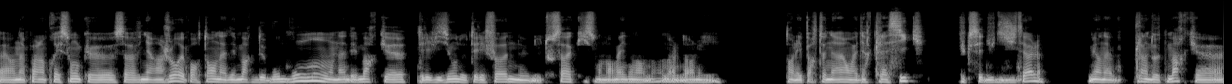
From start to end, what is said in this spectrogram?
on n'a pas l'impression que ça va venir un jour. Et pourtant on a des marques de bonbons on a des marques de télévision de téléphone de, tout ça qui sont dans, dans, dans les dans les partenariats on va dire classiques vu que c'est du digital. Mais on a plein d'autres marques euh,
